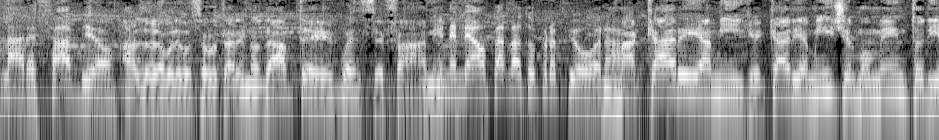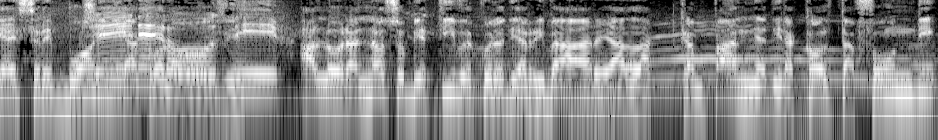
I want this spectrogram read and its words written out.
parlare Fabio? Allora, volevo salutare Nodapt e Gwen Stefani. Che ne abbiamo parlato proprio ora. Ma cari amiche, cari amici, è il momento di essere buoni e Generosi. miracolosi. Allora, il nostro obiettivo è quello di arrivare alla campagna di raccolta fondi,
